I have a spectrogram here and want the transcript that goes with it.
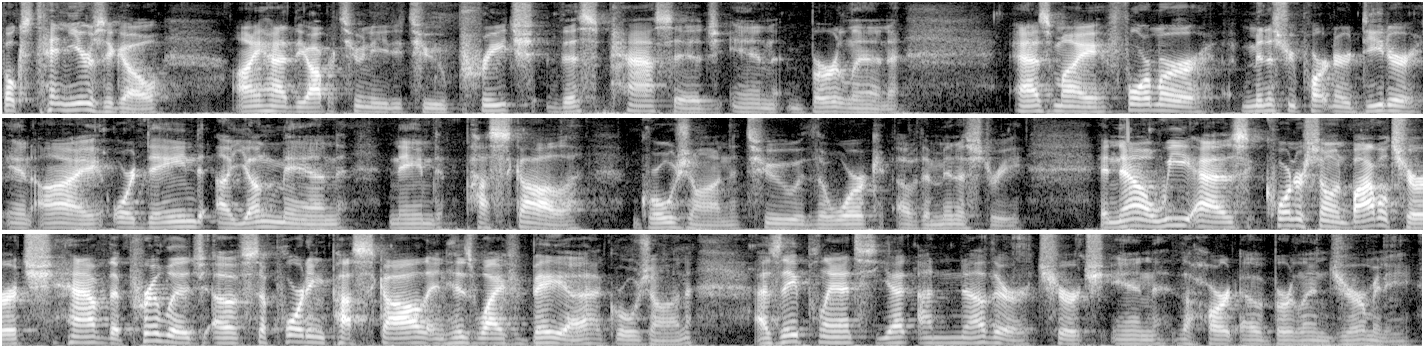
Folks, 10 years ago, I had the opportunity to preach this passage in Berlin as my former ministry partner Dieter and I ordained a young man named Pascal Grosjean to the work of the ministry. And now we, as Cornerstone Bible Church, have the privilege of supporting Pascal and his wife Bea Grosjean as they plant yet another church in the heart of Berlin, Germany.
